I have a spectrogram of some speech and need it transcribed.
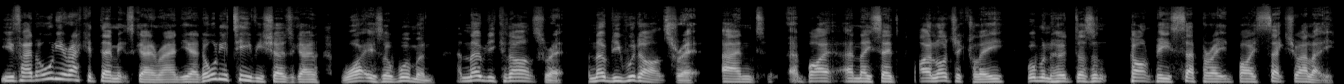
you've had all your academics going around, you had all your TV shows going, "What is a woman?" and nobody could answer it, and nobody would answer it, and uh, by and they said biologically, womanhood doesn't can't be separated by sexuality.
